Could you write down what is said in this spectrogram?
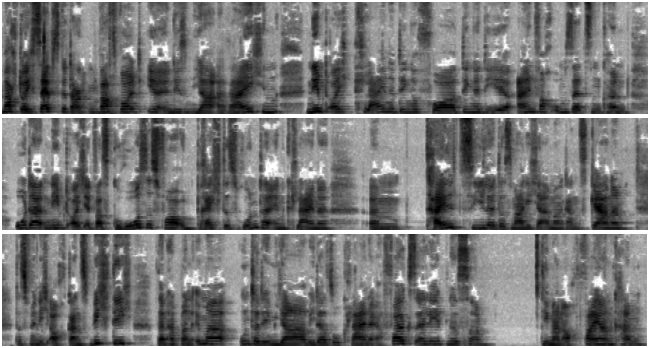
Macht euch selbst Gedanken, was wollt ihr in diesem Jahr erreichen? Nehmt euch kleine Dinge vor, Dinge, die ihr einfach umsetzen könnt. Oder nehmt euch etwas Großes vor und brecht es runter in kleine ähm, Teilziele, das mag ich ja immer ganz gerne. Das finde ich auch ganz wichtig. Dann hat man immer unter dem Jahr wieder so kleine Erfolgserlebnisse, die man auch feiern kann.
